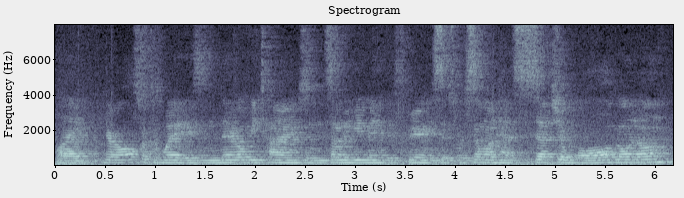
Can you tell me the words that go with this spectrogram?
like there are all sorts of ways, and there will be times, and some of you may have experienced this, where someone has such a wall going on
